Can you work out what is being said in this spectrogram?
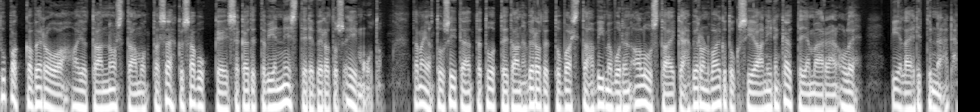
Tupakkaveroa aiotaan nostaa, mutta sähkösavukkeissa käytettävien nesteiden verotus ei muutu. Tämä johtuu siitä, että tuotteita on verotettu vasta viime vuoden alusta, eikä veron vaikutuksia niiden käyttäjämäärään ole vielä ehditty nähdä.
